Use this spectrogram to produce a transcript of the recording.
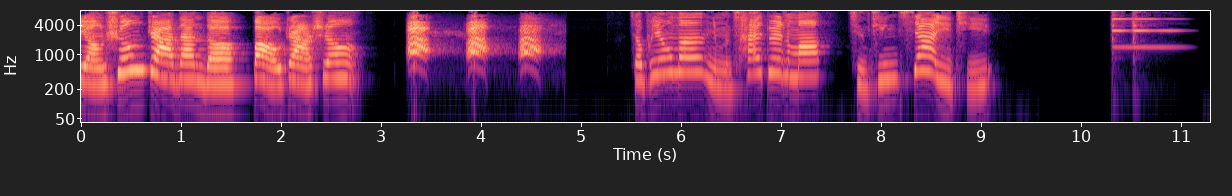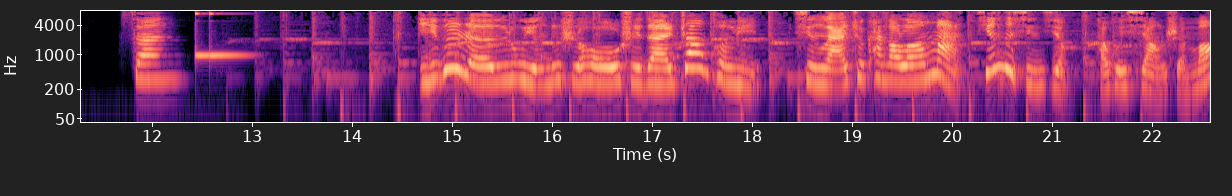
两声炸弹的爆炸声。啊啊啊！小朋友们，你们猜对了吗？请听下一题。三，一个人露营的时候睡在帐篷里，醒来却看到了满天的星星，他会想什么？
